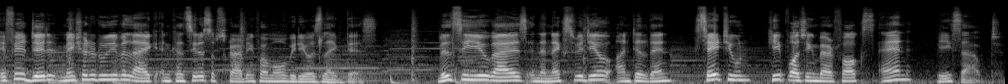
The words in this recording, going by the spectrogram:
If it did, make sure to leave a like and consider subscribing for more videos like this. We'll see you guys in the next video. Until then, stay tuned, keep watching BareFox, and Peace out.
